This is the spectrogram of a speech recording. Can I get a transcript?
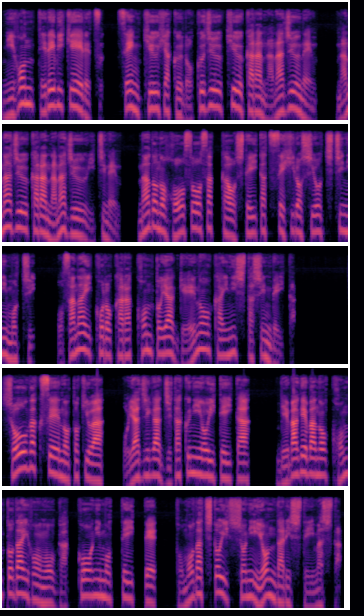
日本テレビ系列、1969から70年、70から71年、などの放送作家をしていた津瀬博士を父に持ち、幼い頃からコントや芸能界に親しんでいた。小学生の時は、親父が自宅に置いていた、ゲバゲバのコント台本を学校に持って行って、友達と一緒に読んだりしていました。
